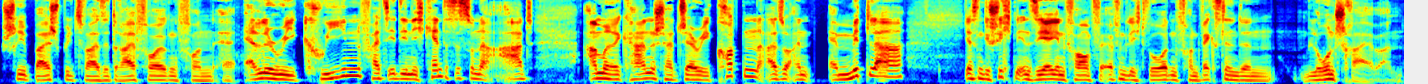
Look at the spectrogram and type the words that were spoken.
schrieb beispielsweise drei Folgen von äh, Ellery Queen. Falls ihr den nicht kennt, das ist so eine Art amerikanischer Jerry Cotton, also ein Ermittler, dessen Geschichten in Serienform veröffentlicht wurden von wechselnden Lohnschreibern.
